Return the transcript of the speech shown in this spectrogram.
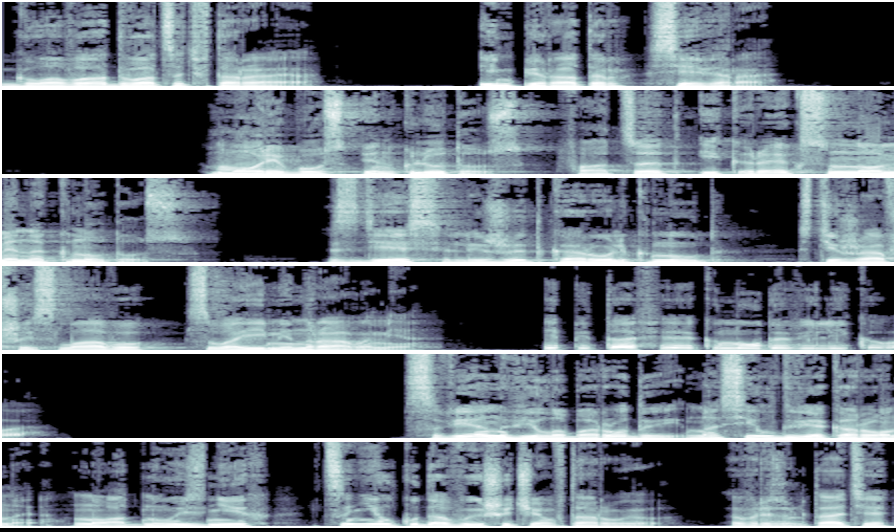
Глава 22. Император Севера. Морибус инклютус, фацет ик рекс номена кнутус. Здесь лежит король Кнуд, стяжавший славу своими нравами. Эпитафия Кнуда Великого. Свен Вилобородый носил две короны, но одну из них ценил куда выше, чем вторую – в результате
